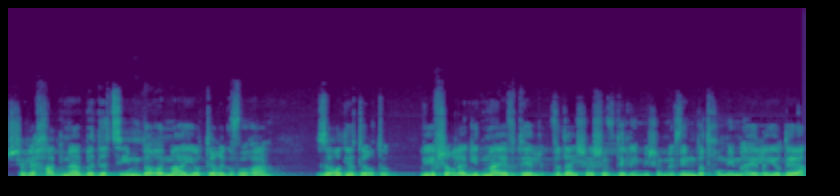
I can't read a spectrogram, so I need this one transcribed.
של אחד מהבדצים ברמה היותר גבוהה, זה עוד יותר טוב. ואי אפשר להגיד מה ההבדל, ודאי שיש הבדלים, מי שמבין בתחומים האלה יודע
